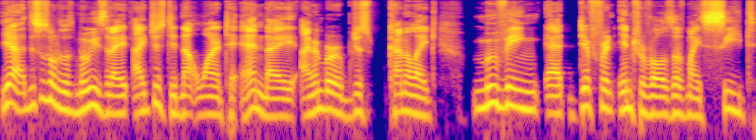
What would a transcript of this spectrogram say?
Yeah, this was one of those movies that I, I just did not want it to end. I, I remember just kind of like moving at different intervals of my seat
